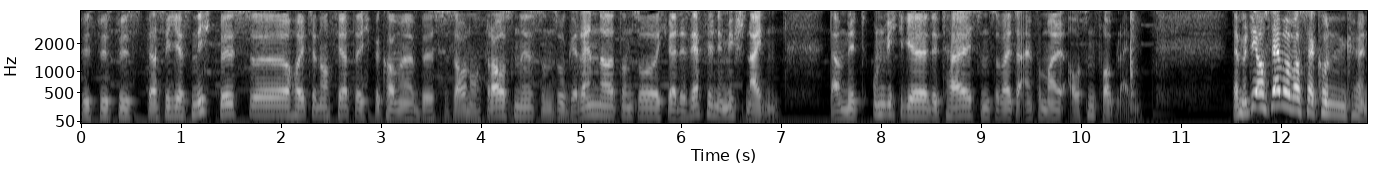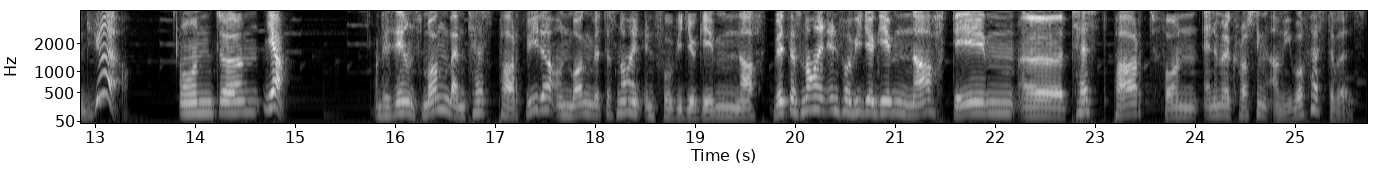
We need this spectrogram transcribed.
bis, bis, bis, dass ich es nicht bis äh, heute noch fertig bekomme, bis es auch noch draußen ist und so gerendert und so. Ich werde sehr viel nämlich schneiden damit unwichtige Details und so weiter einfach mal außen vor bleiben. Damit ihr auch selber was erkunden könnt. Ja. Yeah. Und ähm, ja. Wir sehen uns morgen beim Testpart wieder und morgen wird es noch ein Infovideo geben nach wird es noch ein Infovideo geben nach dem äh, Testpart von Animal Crossing Amiibo Festivals.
